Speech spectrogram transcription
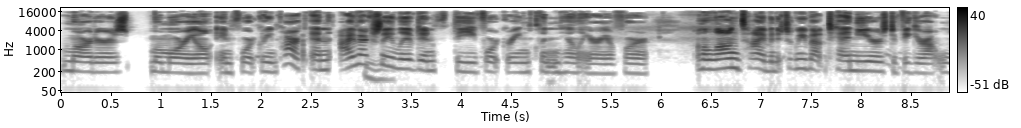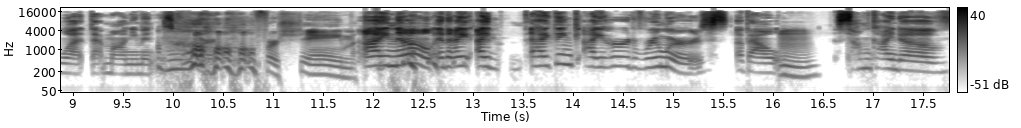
martyrs memorial in Fort Greene Park. And I've actually lived in the Fort Greene Clinton Hill area for a long time, and it took me about 10 years to figure out what that monument was for. Oh, for shame. I know, and I, I, I think I heard rumors about Mm. some kind of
